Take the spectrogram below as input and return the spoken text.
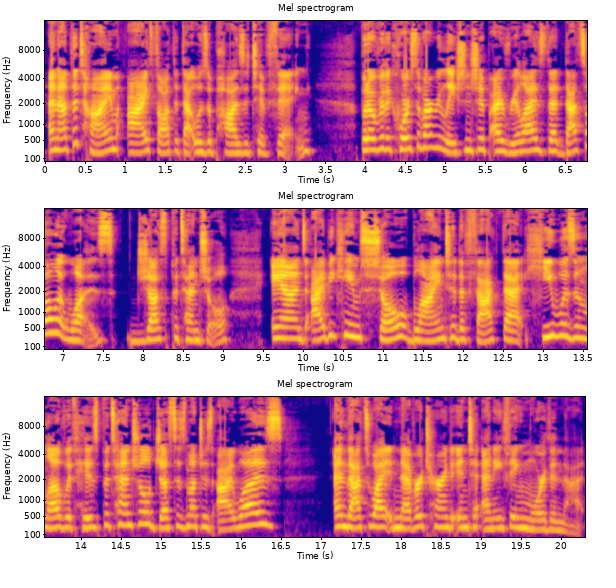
And at the time, I thought that that was a positive thing. But over the course of our relationship, I realized that that's all it was just potential. And I became so blind to the fact that he was in love with his potential just as much as I was. And that's why it never turned into anything more than that.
